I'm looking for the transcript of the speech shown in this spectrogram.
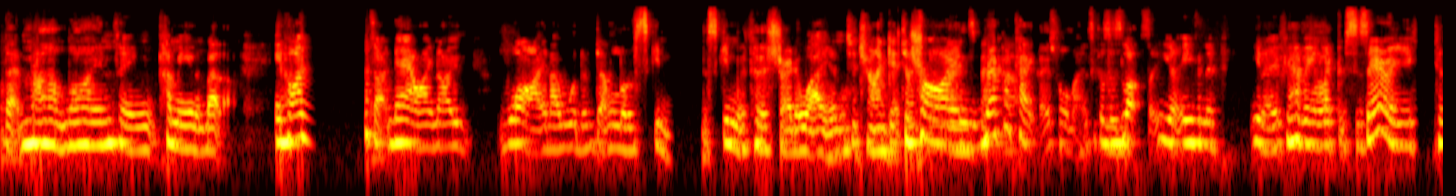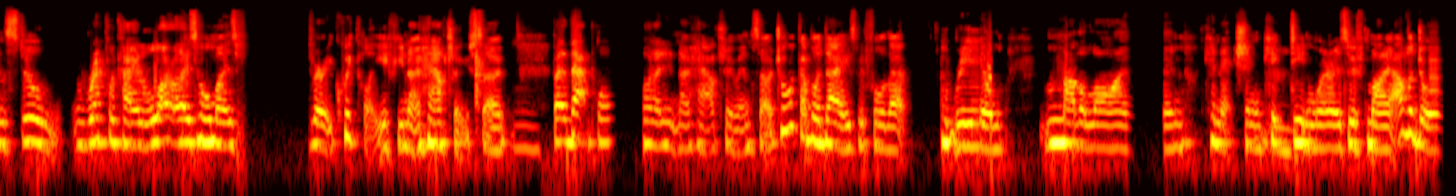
that mother lion thing coming in. But in hindsight, now I know why, and I would have done a lot of skin the skin with her straight away and to try and get to try and replicate up. those hormones because there's lots. Of, you know, even if you know if you're having an elective cesarean, you can still replicate a lot of those hormones very quickly if you know how to. So, mm. but at that point, I didn't know how to, and so it took a couple of days before that real mother lion connection kicked in. Whereas with my other daughter,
